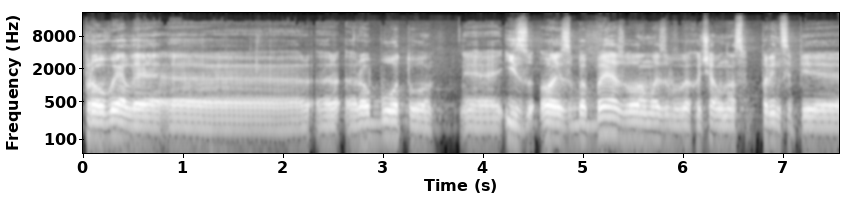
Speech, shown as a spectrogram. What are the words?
провели е, роботу е, із ОСББ, з головами ОСББ, хоча у нас, в принципі,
